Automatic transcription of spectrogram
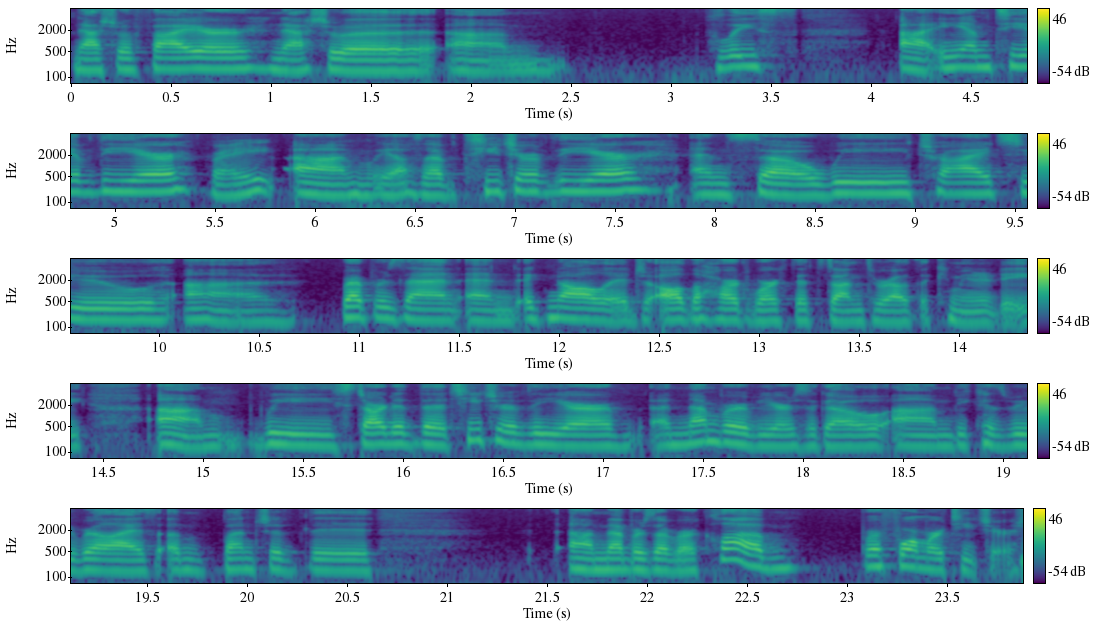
Nashua Fire, Nashua um, Police, uh, EMT of the Year. Right. Um, we also have Teacher of the Year, and so we try to uh, represent and acknowledge all the hard work that's done throughout the community. Um, we started the Teacher of the Year a number of years ago um, because we realized a bunch of the uh, members of our club were former teachers.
